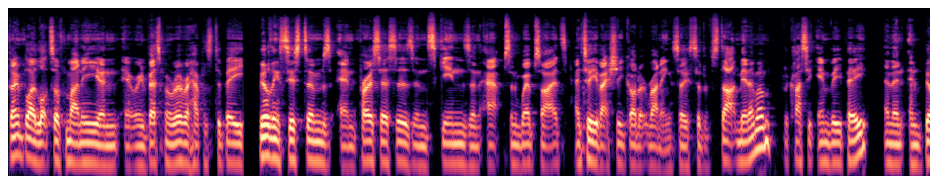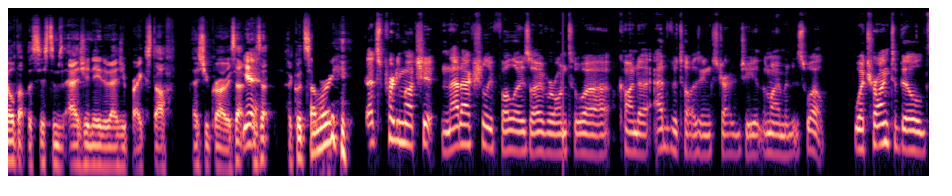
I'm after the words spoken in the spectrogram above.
don't blow lots of money and or investment, whatever it happens to be, building systems and processes and skins and apps and websites until you've actually got it running. So sort of start minimum, the classic MVP, and then and build up the systems as you need it as you break stuff as you grow. Is that yeah. is that a good summary? That's pretty much it. And that actually follows over onto a kind of advertising strategy at the moment as well. We're trying to build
